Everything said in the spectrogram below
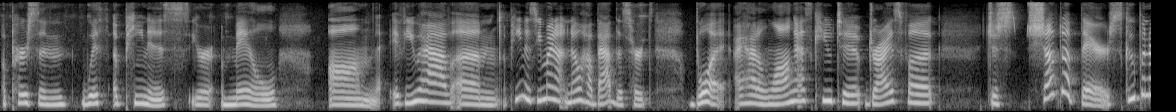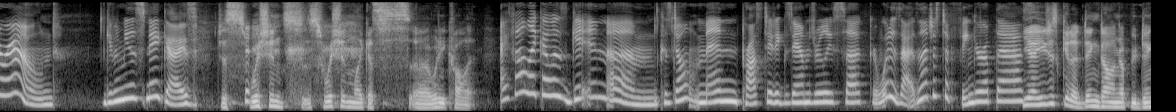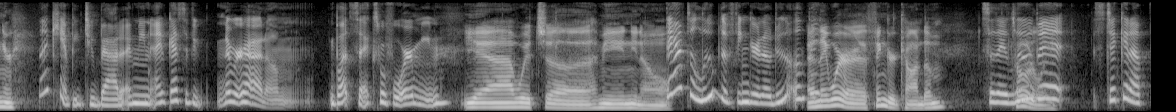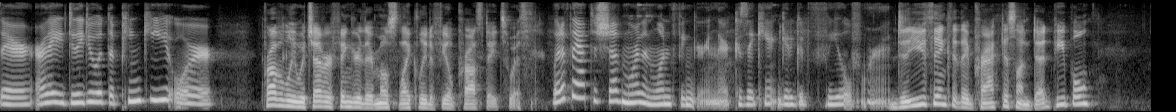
a person with a penis, you're a male. Um, if you have um a penis, you might not know how bad this hurts, but I had a long ass Q-tip, dry as fuck, just shoved up there, scooping around. giving me the snake eyes. Just swishing, swishing like a, uh, what do you call it? I felt like I was getting um, cause don't men prostate exams really suck or what is that? Isn't that just a finger up the ass? Yeah, you just get a ding dong up your dinger. That can't be too bad. I mean, I guess if you've never had um butt sex before, I mean, Yeah, which uh, I mean, you know, they have to lube the finger though, do they? and they wear a finger condom. so they lube Totally. it, stick it up there. Are they? Do they do it with the pinky or? Probably whichever finger they're most likely to feel prostates with. What if they have to shove more than one finger in there because they can't get a good feel for it? Do you think that they practice on dead people?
